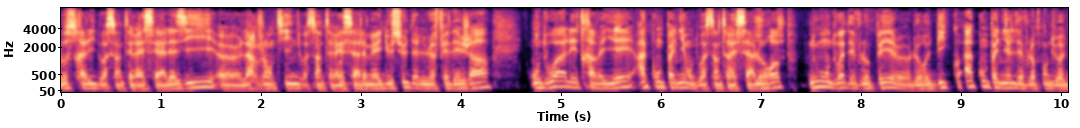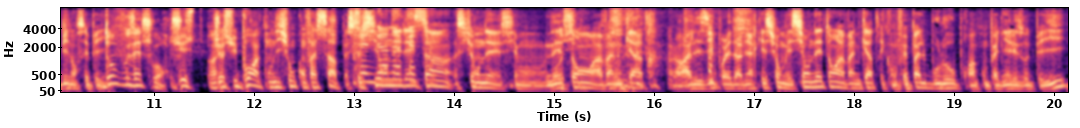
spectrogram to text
l'Australie doit s'intéresser à l'Asie, euh, l'Argentine doit s'intéresser à l'Amérique du Sud, elle le fait déjà. On doit aller travailler, accompagner, on doit s'intéresser à l'Europe. Nous, on doit développer euh, le rugby, accompagner le développement du rugby dans ces pays. Donc vous êtes pour Juste, Je suis pour à condition qu'on fasse ça, parce que si on est éteint, si on est, si on étend à 24, alors allez-y pour les dernières questions, mais si on étend à 24 et qu'on fait pas le boulot pour accompagner les autres pays,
